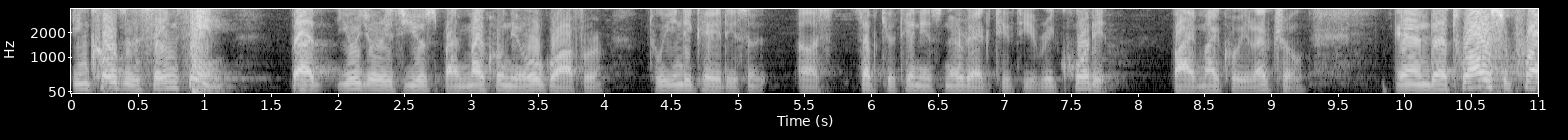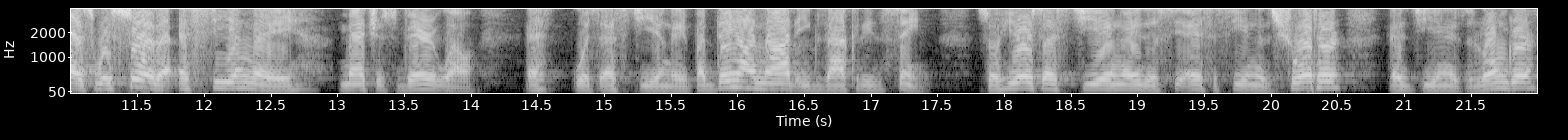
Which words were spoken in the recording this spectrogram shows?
encodes the same thing, but usually is used by microneurographer to indicate its uh, subcutaneous nerve activity recorded by microelectrode. And uh, to our surprise, we saw that SCNA matches very well with SGNA, but they are not exactly the same. So here's SGNA, the SCNA is shorter, SGNA is longer.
